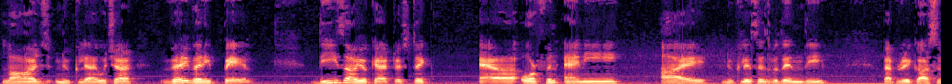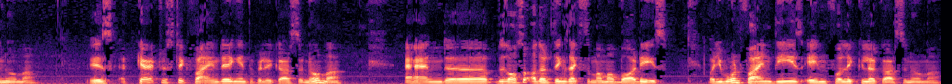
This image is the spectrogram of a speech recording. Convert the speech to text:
large nuclei, which are very, very pale. These are your characteristic uh, orphan Annie eye nucleuses within the papillary carcinoma. Is a characteristic finding in papillary carcinoma. And uh, there's also other things like psammoma bodies, but you won't find these in follicular carcinoma.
